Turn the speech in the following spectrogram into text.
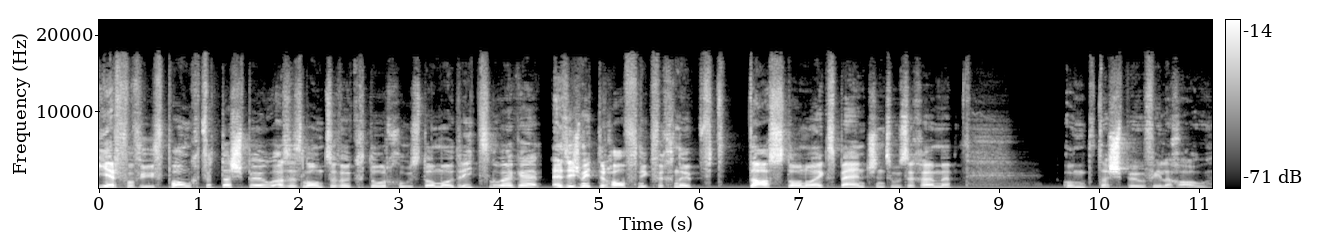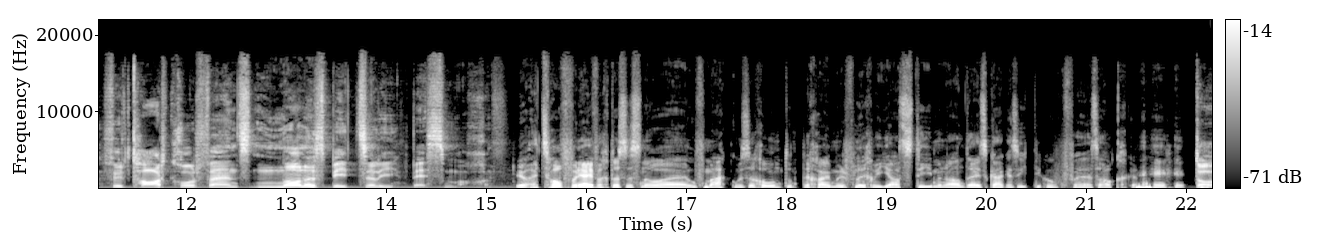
4 von 5 Punkten für das Spiel. Also es lohnt sich wirklich durchaus, hier mal reinzuschauen. Es ist mit der Hoffnung verknüpft, dass hier noch Expansions rauskommen und das Spiel vielleicht auch für die Hardcore-Fans noch ein bisschen besser machen. Ja, jetzt hoffe ich einfach, dass es noch äh, auf Mac rauskommt und dann können wir vielleicht via Steam einander gegenseitig auf den äh, Sack gehen. da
